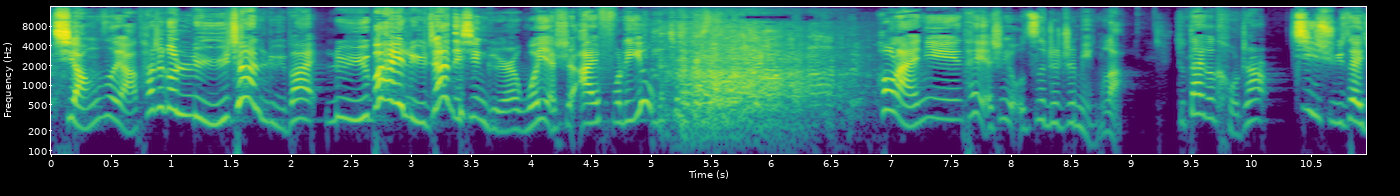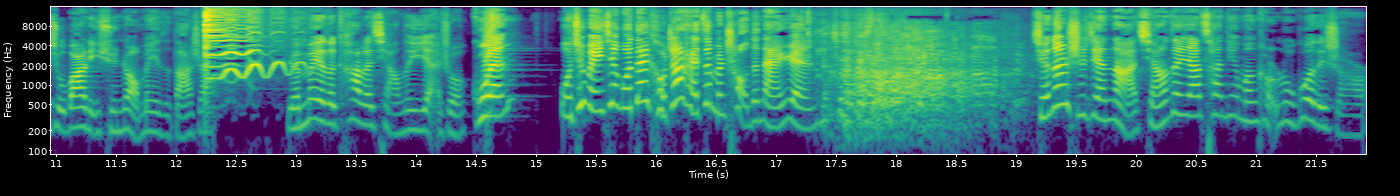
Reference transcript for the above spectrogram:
强子呀，他这个屡战屡败、屡败屡战的性格，我也是 I feel you。后来呢，他也是有自知之明了。就戴个口罩，继续在酒吧里寻找妹子搭讪。人妹子看了强子一眼，说：“滚！我就没见过戴口罩还这么丑的男人。”前段时间呢，强在家餐厅门口路过的时候，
